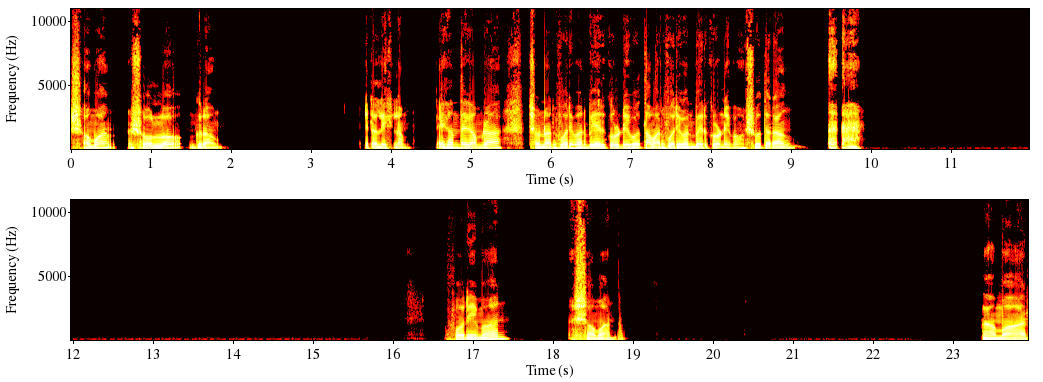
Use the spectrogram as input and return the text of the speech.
সমান ষোলো গ্রাম। এটা লিখলাম। এখান থেকে আমরা সোনার পরিমাণ বের করে নিব, তামার পরিমাণ বের করে নিব। সুতরাং পরিমাণ সমান তামার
